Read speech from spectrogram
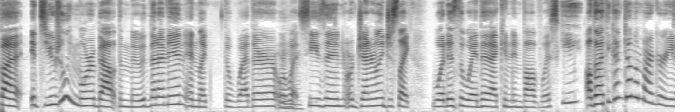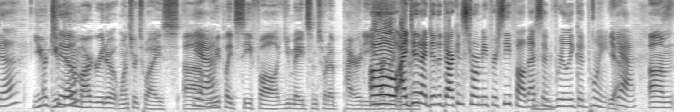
but it's usually more about the mood that I'm in and like the weather or Mm-hmm. what season or generally just like what is the way that I can involve whiskey. Although I think I've done a margarita. You you've done a margarita once or twice. Uh, Yeah. When we played Seafall, you made some sort of piratey. Oh, I drink. did. I did a dark and stormy for Seafall. That's a really good point. Yeah. yeah. Um,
